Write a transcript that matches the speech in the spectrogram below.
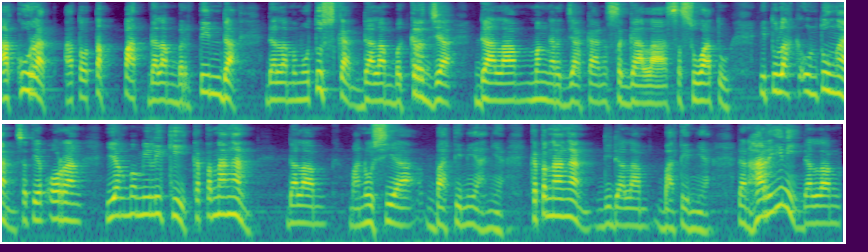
akurat atau tepat dalam bertindak, dalam memutuskan, dalam bekerja, dalam mengerjakan segala sesuatu. Itulah keuntungan setiap orang yang memiliki ketenangan dalam manusia batiniahnya, ketenangan di dalam batinnya. Dan hari ini dalam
